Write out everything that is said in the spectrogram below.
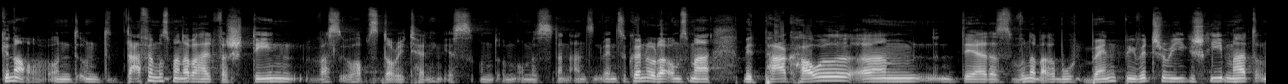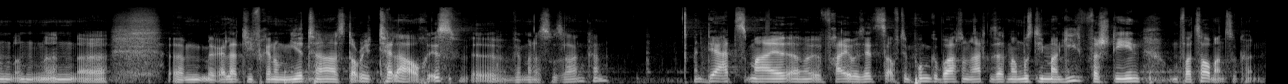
Genau. Und, und dafür muss man aber halt verstehen, was überhaupt Storytelling ist und um, um es dann anwenden zu können. Oder um es mal mit Park Howell, ähm, der das wunderbare Buch Brand Bewitchery geschrieben hat und, und ein äh, ähm, relativ renommierter Storyteller auch ist, äh, wenn man das so sagen kann. Der hat es mal äh, frei übersetzt auf den Punkt gebracht und hat gesagt, man muss die Magie verstehen, um verzaubern zu können.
